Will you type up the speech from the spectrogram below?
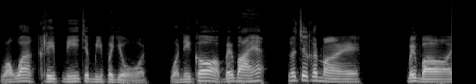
หวังว่าคลิปนี้จะมีประโยชน์ วันนี้ก็บ๊ายบายฮะ แล้วเจอกันใหม่บ๊ายบาย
